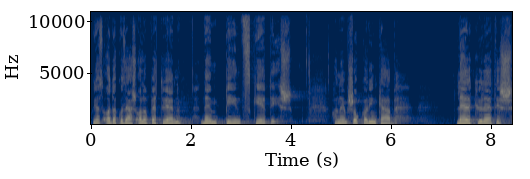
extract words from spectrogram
hogy az adakozás alapvetően nem pénzkérdés, hanem sokkal inkább lelkület és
